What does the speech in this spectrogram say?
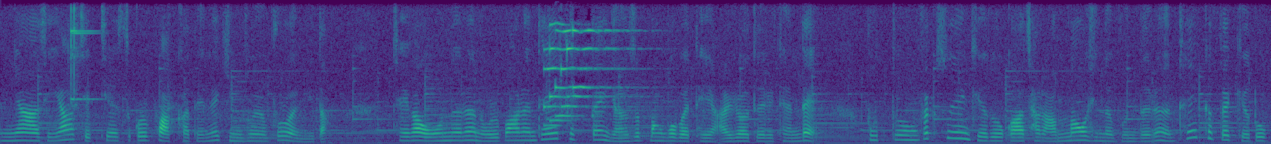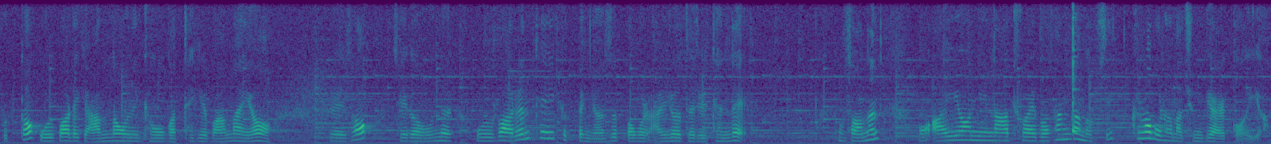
안녕하세요. GTS 골프 아카데미 김소윤 프로입니다. 제가 오늘은 올바른 테이크백 연습 방법에 대해 알려드릴 텐데 보통 백스윙 궤도가 잘 안 나오시는 분들은 테이크백 궤도부터 올바르게 안 나오는 경우가 되게 많아요. 그래서 제가 오늘 올바른 테이크백 연습법을 알려드릴 텐데 우선은 어, 아이언이나 드라이버 상관없이 클럽을 하나 준비할 거예요.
